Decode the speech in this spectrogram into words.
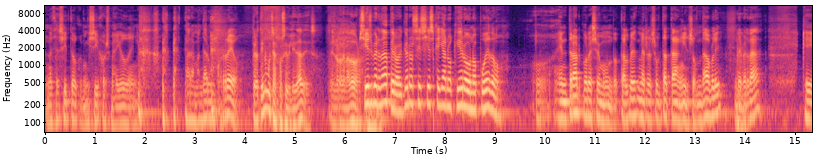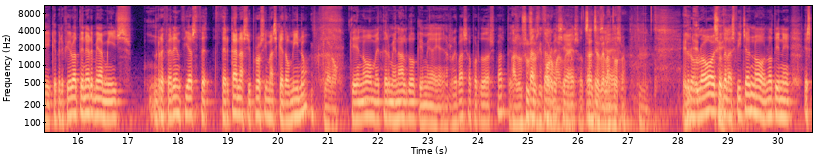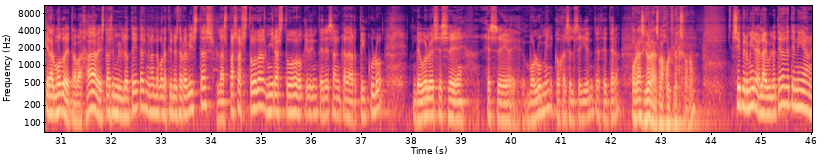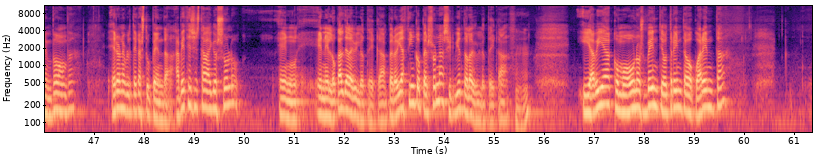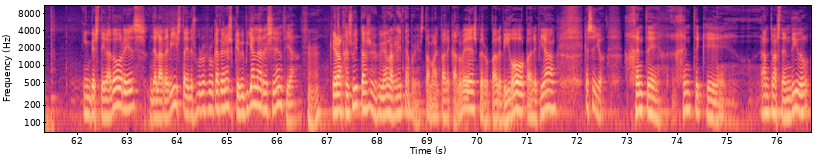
Necesito que mis hijos me ayuden para mandar un correo. Pero tiene muchas posibilidades el ordenador. Sí, es verdad, pero yo no sé si es que ya no quiero o no puedo entrar por ese mundo. Tal vez me resulta tan insondable, de mm. verdad, que, prefiero atenerme a mis referencias cercanas y próximas que domino, claro. que no meterme en algo que me rebasa por todas partes. A los usos y formas de Sánchez de la Torre. Mm. Pero luego eso de las fichas no, no tiene... Es que era el modo de trabajar. Estás en bibliotecas mirando colecciones de revistas, las pasas todas, miras todo lo que te interesa en cada artículo, devuelves ese, ese volumen, coges el siguiente, etcétera. Horas y horas bajo el flexo, ¿no? Sí, pero mira, la biblioteca que tenían en Bomb era una biblioteca estupenda. A veces estaba yo solo en, en el local de la biblioteca, pero había cinco personas sirviendo a la biblioteca y había como unos 20 o 30 o 40 investigadores de la revista y de sus publicaciones que vivían en la residencia, que eran jesuitas, vivían en la residencia, pues estaba el padre Calvés, pero el padre Vigor, el padre Fian, qué sé yo, gente, gente que han trascendido,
